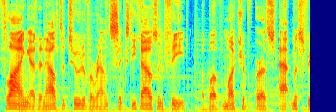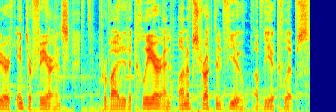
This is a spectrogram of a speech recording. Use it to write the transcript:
Flying at an altitude of around 60,000 feet above much of Earth's atmospheric interference provided a clear and unobstructed view of the eclipse.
